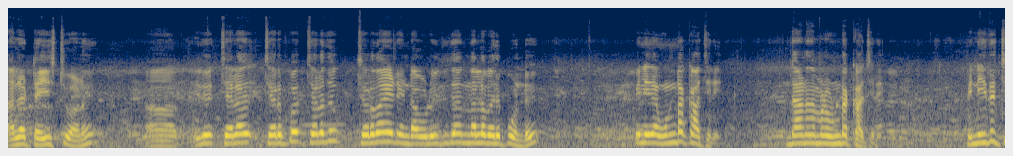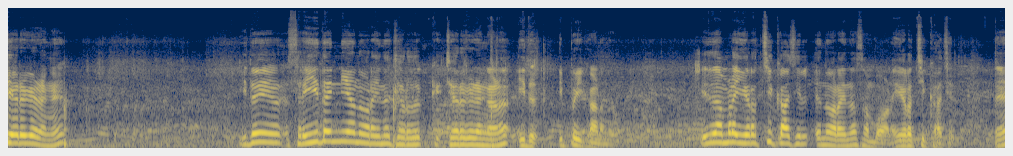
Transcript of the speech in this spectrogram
നല്ല ടേസ്റ്റുമാണ് ഇത് ചില ചെറുപ്പ ചിലത് ചെറുതായിട്ട് ഉണ്ടാവുള്ളൂ. ഇത് നല്ല വലുപ്പമുണ്ട്. പിന്നെ ഇത് ഉണ്ടക്കാച്ചിൽ ഇതാണ് നമ്മുടെ ഉണ്ടക്കാച്ചിൽ പിന്നെ ഇത് ചെറുകിഴങ്ങ്. ഇത് ശ്രീധന്യ എന്ന് പറയുന്ന ചെറു ചെറുകിഴങ്ങാണ് ഇത് ഇപ്പോൾ ഈ കാണുന്നത്. ഇത് നമ്മുടെ ഇറച്ചിക്കാച്ചിൽ എന്ന് പറയുന്ന സംഭവമാണ് ഇറച്ചിക്കാച്ചിൽ. ഏ?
